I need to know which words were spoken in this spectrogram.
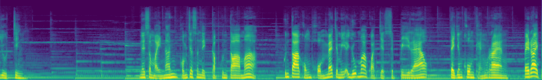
อยู่จริง ในสมัยนั้นผมจะสนิทกับคุณตามาก คุณตาของผมแม้จะมีอายุมากกว่า 70 ปีแล้ว แต่ยังคงแข็งแรง ไปไร่ไป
